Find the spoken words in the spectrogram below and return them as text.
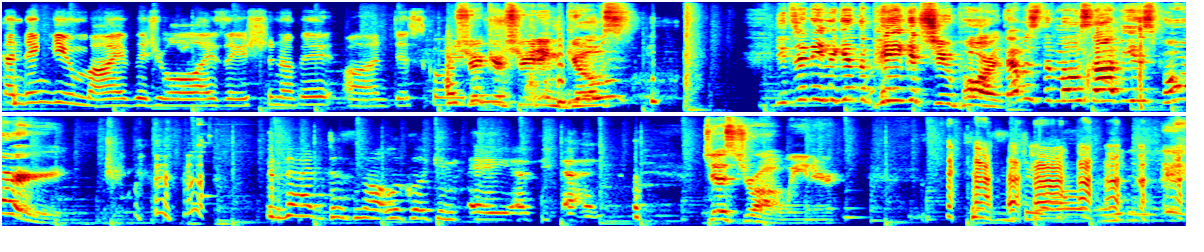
sending you my visualization of it on Discord. Trick or treating ghost. You didn't even get the Pikachu part. That was the most obvious part. That does not look like an A at the end. Just draw a wiener. Just draw me.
